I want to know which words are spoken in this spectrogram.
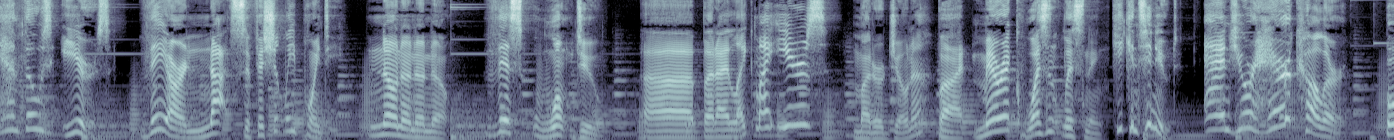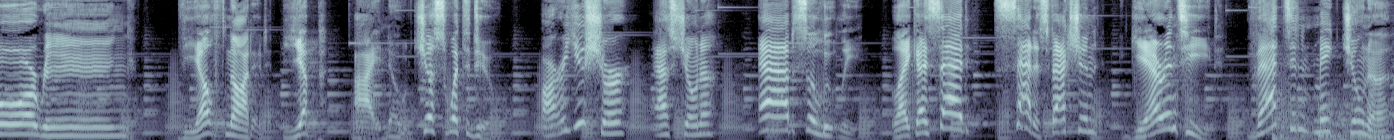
And those ears, they are not sufficiently pointy. No, no, no, no. This won't do. Uh, but I like my ears, muttered Jonah. But Merrick wasn't listening. He continued, And your hair color? Boring. The elf nodded. Yep, I know just what to do. Are you sure? asked Jonah. Absolutely. Like I said, satisfaction guaranteed. That didn't make Jonah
